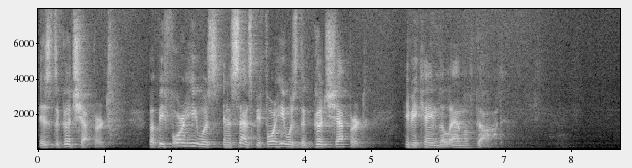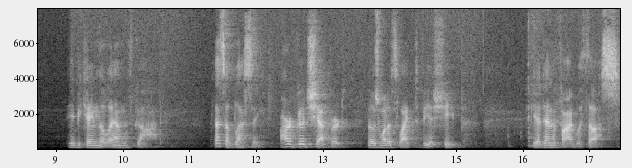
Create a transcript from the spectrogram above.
is the good shepherd. But before he was, in a sense, before he was the good shepherd, he became the Lamb of God. He became the Lamb of God. That's a blessing. Our good shepherd knows what it's like to be a sheep. He identified with us.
